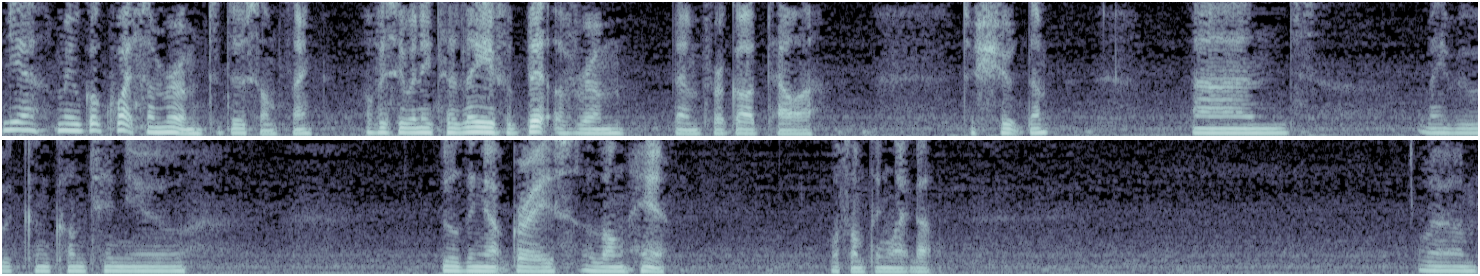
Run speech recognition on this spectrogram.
Yeah, I mean we've got quite some room to do something. Obviously we need to leave a bit of room then for a guard tower to shoot them. And maybe we can continue building out greys along here or something like that. Um,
